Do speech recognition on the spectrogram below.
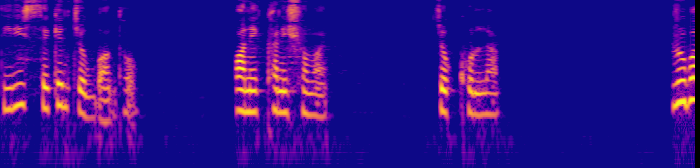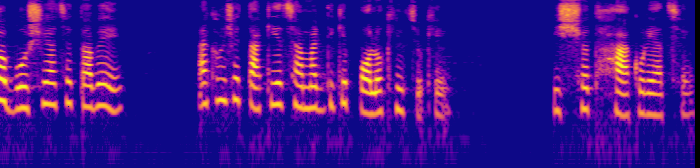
তিরিশ সেকেন্ড চোখ বন্ধ। অনেকখানি সময় চোখ খুললাম। রুবা বসে আছে, তবে এখন সে তাকিয়েছে আমার দিকে পলকহীন চোখে। ঈশ্বর হা করে আছে।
